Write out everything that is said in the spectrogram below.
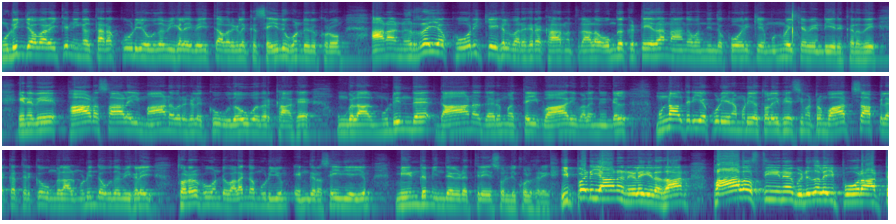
முடிஞ்ச வரைக்கும் நீங்கள் தரக்கூடிய உதவிகளை வைத்து அவர்களுக்கு செய்து கொண்டிருக்கிறோம். ஆனால் நிறைய கோரிக்கைகள் வருகிற காரணத்தினால உங்ககிட்டே தான் நாங்கள் வந்து இந்த கோரிக்கையை முன்வைக்க வேண்டி இருக்கிறது. எனவே பாடசாலை மாணவர்களுக்கு உதவுவதற்காக உங்களால் முடிந்த தான தர்மத்தை வாரி வழங்குங்கள். முன்னால் தெரியக்கூடிய நம்முடைய தொலைபேசி மற்றும் வாட்ஸ்அப் இலக்கத்திற்கு உங்களால் முடிந்த உதவிகளை தொடர்பு கொண்டு வழங்க முடியும் என்கிற செய்தியையும் மீண்டும் இந்த இடத்திலே சொல்லிக் கொள்கிறேன் இப்படியான நிலையில தான் பாலஸ்தீன விடுதலை போராட்ட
